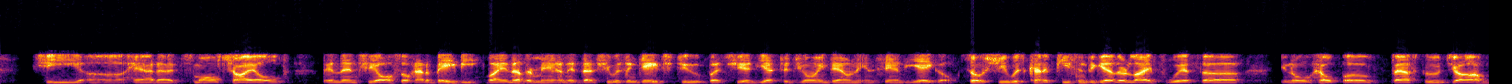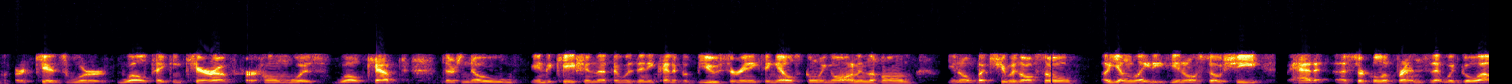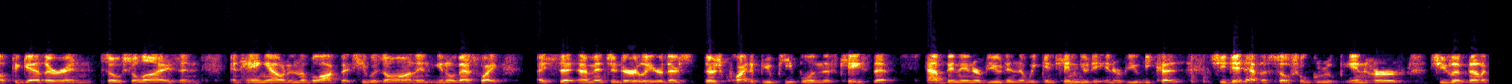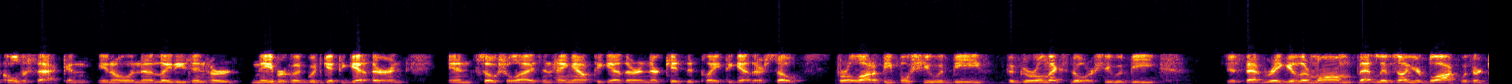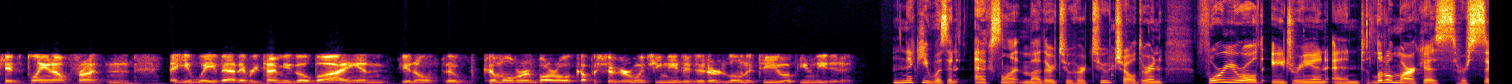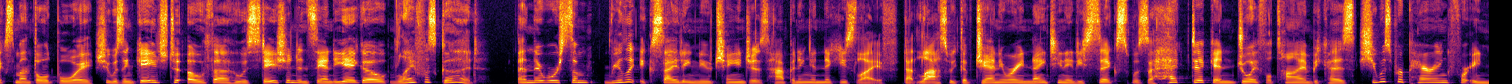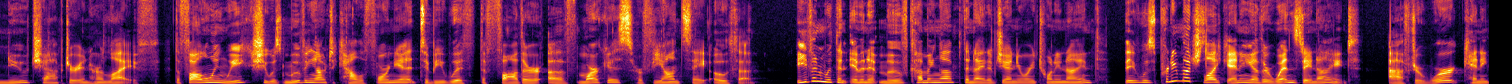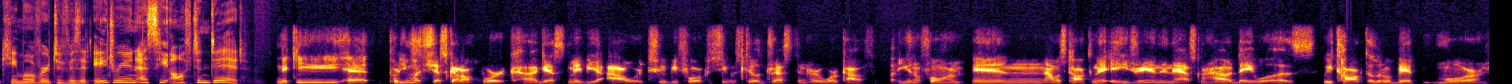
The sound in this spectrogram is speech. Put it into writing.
She uh, had a small child, and then she also had a baby by another man that she was engaged to, but she had yet to join down in San Diego. So she was kind of piecing together life with. Uh, you know, help a fast food job. Her kids were well taken care of. Her home was well kept. There's no indication that there was any kind of abuse or anything else going on in the home, you know, but she was also a young lady, you know, so she had a, circle of friends that would go out together and socialize and and hang out in the block that she was on. And you know, that's why I said I mentioned earlier there's there's quite a few people in this case that have been interviewed and that we continue to interview because she did have a social group in her she lived on a cul-de-sac and you know and the ladies in her neighborhood would get together and and socialize and hang out together and their kids would play together. So for a lot of people she would be the girl next door she would be just that regular mom that lives on your block with her kids playing out front and that you wave at every time you go by and you know to come over and borrow a cup of sugar when she needed it or loan it to you if you needed it Nikki was an excellent mother to her two children, four year old Adrian and little Marcus, her six month old boy. She was engaged to Otha, who was stationed in San Diego. Life was good. And there were some really exciting new changes happening in Nikki's life. That last week of January 1986 was a hectic and joyful time because she was preparing for a new chapter in her life. The following week, she was moving out to California to be with the father of Marcus, her fiance, Otha. Even with an imminent move coming up the night of January 29th, it was pretty much like any other Wednesday night. After work, Kenny came over to visit Adrian as he often did. Nikki had pretty much just got off work, I guess maybe an hour or two before, because she was still dressed in her workout uniform. And I was talking to Adrian and asking her how her day was. We talked a little bit more.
